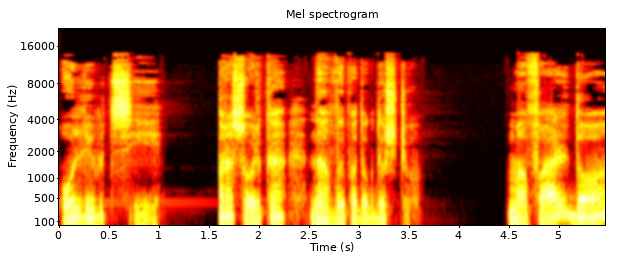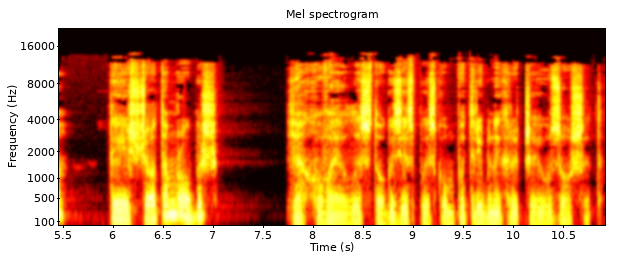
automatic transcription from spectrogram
олівці, парасолька на випадок дощу. Мафальдо, ти що там робиш? Я ховаю листок зі списком потрібних речей у зошит.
